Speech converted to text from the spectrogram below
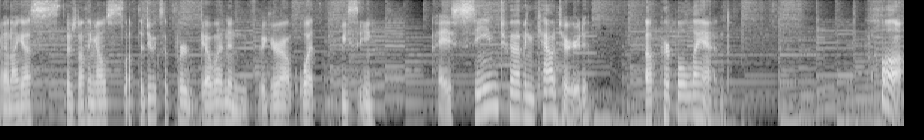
And I guess there's nothing else left to do except for go in and figure out what we see. I seem to have encountered a purple land. Huh.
